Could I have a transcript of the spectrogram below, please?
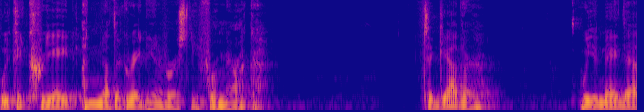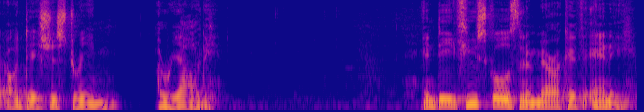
we could create another great university for America. Together, we've made that audacious dream a reality. Indeed, few schools in America, if any,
